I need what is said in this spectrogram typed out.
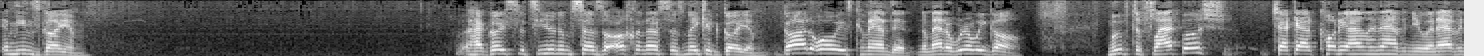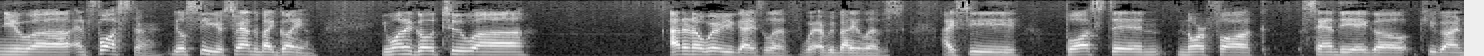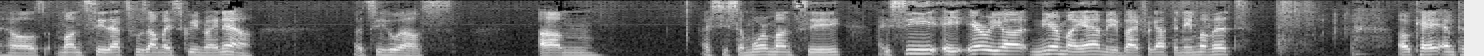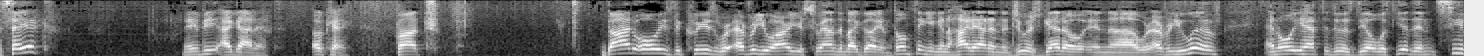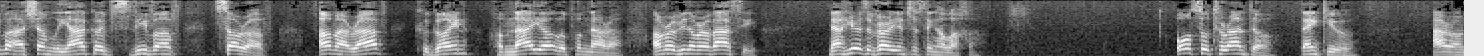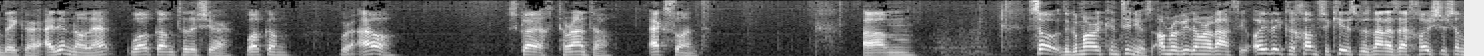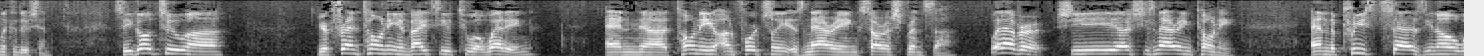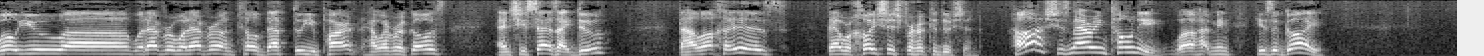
It means Goyim. Hagois V'tziyunim says, the Achaner says, make it goyim. God always commanded, no matter where we go, move to Flatbush, check out Coney Island Avenue and Avenue uh, and Foster. You'll see you're surrounded by goyim. You want to go to, uh, I don't know where you guys live, where everybody lives. I see Boston, Norfolk, San Diego, Garden Hills, Monsey. That's who's on my screen right now. Let's see who else. Um, I see some more Monsey. I see a area near Miami, but I forgot the name of it. Okay, and Passaic? Maybe? I got it. Okay. But God always decrees wherever you are, you're surrounded by Goyim. Don't think you're going to hide out in a Jewish ghetto in uh, wherever you live, and all you have to do is deal with Yidden. Siva Hashem liyakov svivav tsarav. Amarav kagoin Humnaya lepumnara. Amar Vidam Ravasi. Now here's a very interesting halacha. Also Toronto. Thank you, Aaron Baker. I didn't know that. Welcome to the share. Welcome. We're, oh, Shkoyach, Toronto. Excellent. Um, so the Gemara continues. Amar Vidam Ravasi. Oive kacham shekirish bizman azeh and. So you go to, uh, your friend Tony invites you to a wedding and uh, Tony, unfortunately, is marrying Sarah Sprinza. Whatever, she uh, she's marrying Tony, and the priest says, you know, will you uh, whatever, whatever, until death do you part, however it goes, and she says, I do. The halacha is that we're choishish for her kedushin. Huh? She's marrying Tony. Well, I mean, he's a guy.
